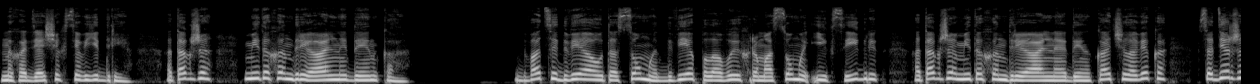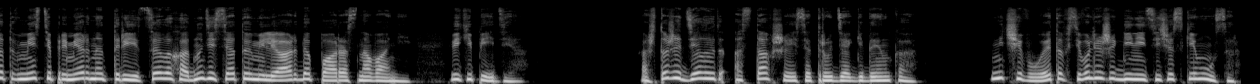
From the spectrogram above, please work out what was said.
находящихся в ядре, а также митохондриальной ДНК. 22 аутосомы, 2 половые хромосомы X и Y, а также митохондриальная ДНК человека содержат вместе примерно 3,1 миллиарда пар оснований. Википедия. А что же делают оставшиеся трудяги ДНК? Ничего, это всего лишь генетический мусор,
